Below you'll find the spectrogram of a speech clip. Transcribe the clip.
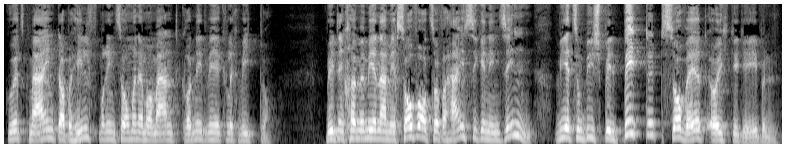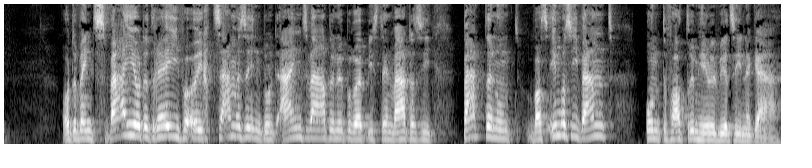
Gut gemeint, aber hilft mir in so einem Moment gerade nicht wirklich weiter. Weil dann kommen mir nämlich sofort so Verheißungen in Sinn, wie zum Beispiel bittet, so wird euch gegeben. Oder wenn zwei oder drei von euch zusammen sind und eins werden über etwas, dann werden sie beten und was immer sie wollen, und der Vater im Himmel wird es ihnen geben.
